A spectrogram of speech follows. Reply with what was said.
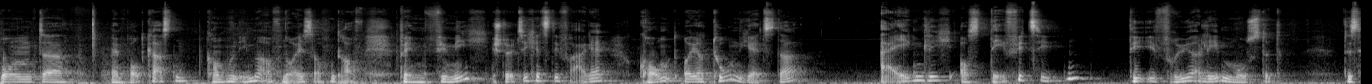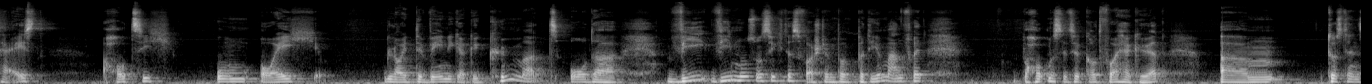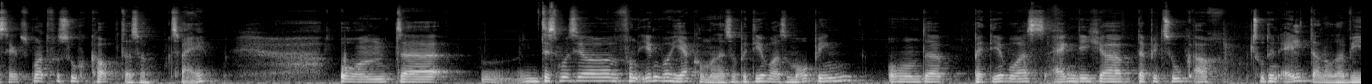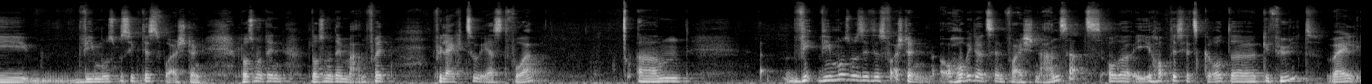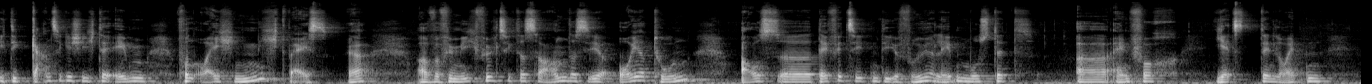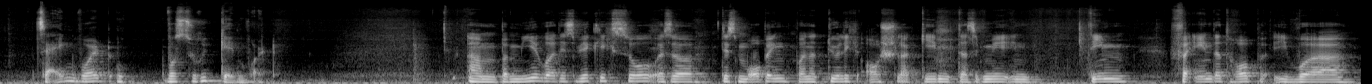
und äh, beim Podcasten kommt man immer auf neue Sachen drauf. Wenn, für mich stellt sich jetzt die Frage, kommt euer Tun jetzt da eigentlich aus Defiziten, die ihr früher erleben musstet? Das heißt, hat sich um euch Leute weniger gekümmert oder wie, wie muss man sich das vorstellen? Bei, bei dir, Manfred, hat man es jetzt ja gerade vorher gehört, ähm, du hast einen Selbstmordversuch gehabt, also zwei. Und äh, das muss ja von irgendwo herkommen. Also bei dir war es Mobbing und äh, bei dir war es eigentlich äh, der Bezug auch zu den Eltern oder wie, wie muss man sich das vorstellen? Lassen wir den, lassen wir den Manfred vielleicht zuerst vor. Ähm, wie, wie, muss man sich das vorstellen? Habe ich da jetzt einen falschen Ansatz oder ich habe das jetzt gerade äh, gefühlt, weil ich die ganze Geschichte eben von euch nicht weiß. Ja? Aber für mich fühlt sich das so an, dass ihr euer Tun aus äh, Defiziten, die ihr früher erleben musstet, äh, einfach jetzt den Leuten zeigen wollt und was zurückgeben wollt. Ähm, bei mir war das wirklich so, also das Mobbing war natürlich ausschlaggebend, dass ich mich in dem verändert habe. Ich war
